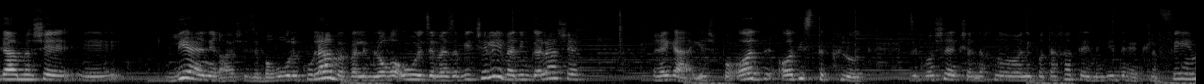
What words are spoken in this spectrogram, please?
גם מה שלי היה נראה שזה ברור לכולם, אבל הם לא ראו את זה מהזווית שלי, ואני מגלה ש... רגע, יש פה עוד, עוד הסתכלות. זה כמו שכשאנחנו, אני פותחת אה, נגיד אה, קלפים,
